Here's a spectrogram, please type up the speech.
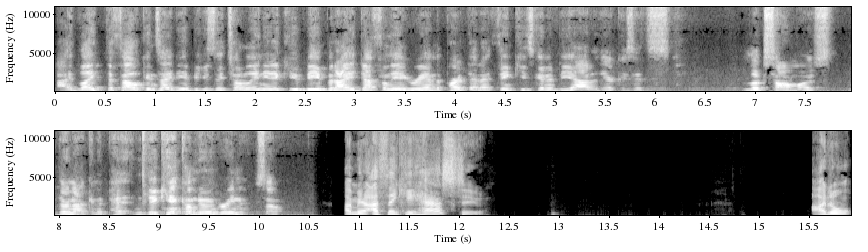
I like the Falcons idea because they totally need a QB, but I definitely agree on the part that I think he's going to be out of there because it's looks almost they're not going to pay. They can't come to an agreement. So, I mean, I think he has to. I don't.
